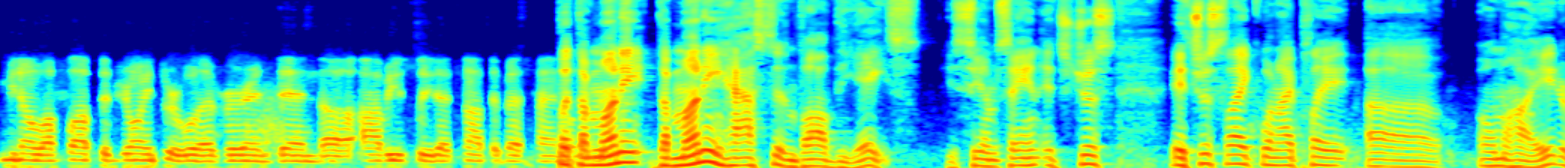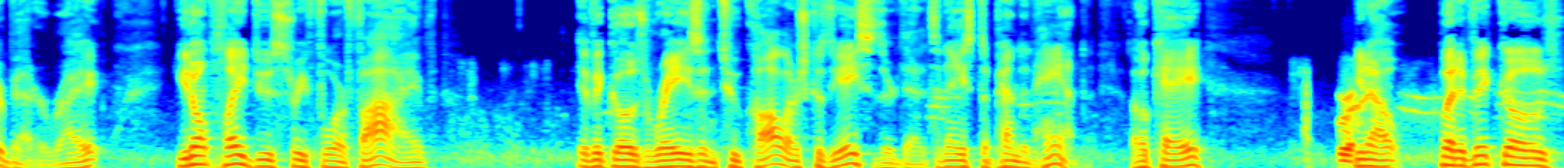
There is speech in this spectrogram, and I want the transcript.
you know, I'll flop the joint or whatever, and then uh, obviously that's not the best hand. But the money, the money has to involve the ace. You see what I'm saying? It's just, it's just like when I play uh, Omaha eight or better, right? You don't play deuce three, four, five if it goes raise and two callers because the aces are dead. It's an ace dependent hand. Okay, right. you know. But if it goes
